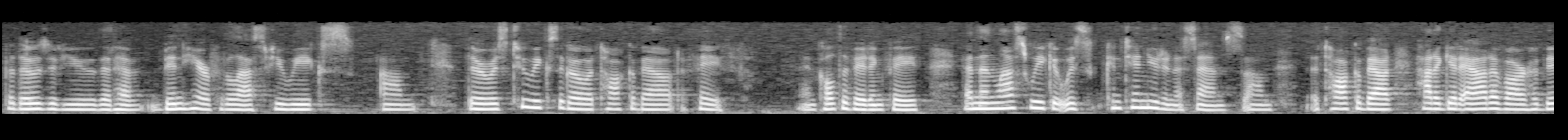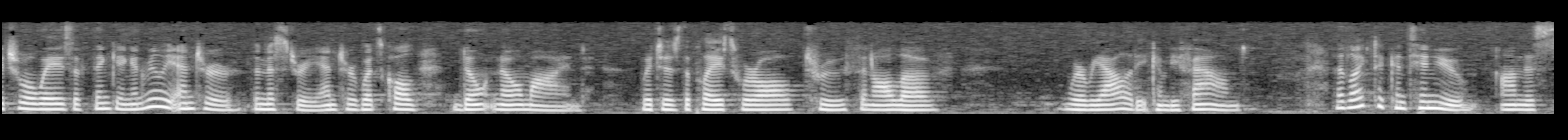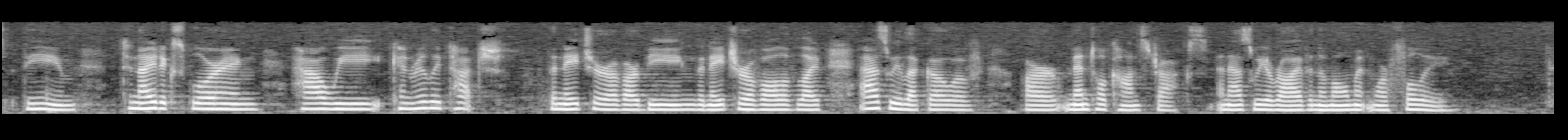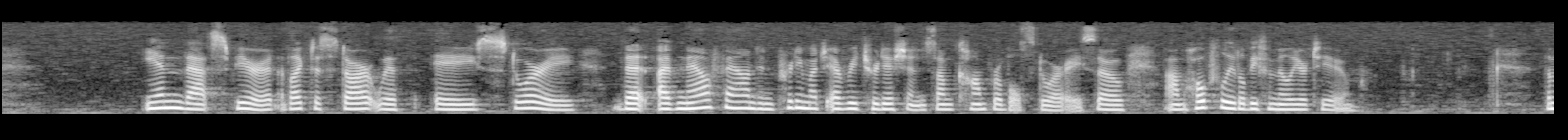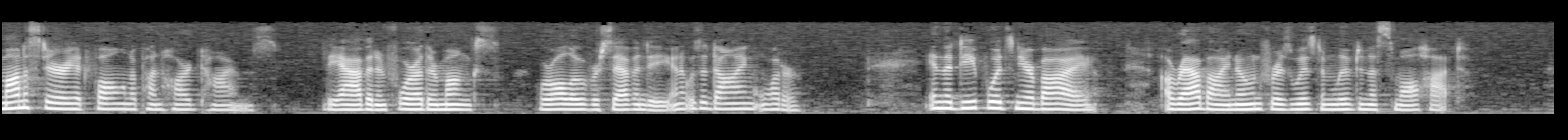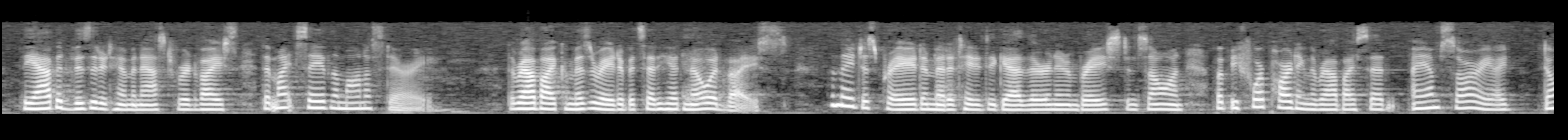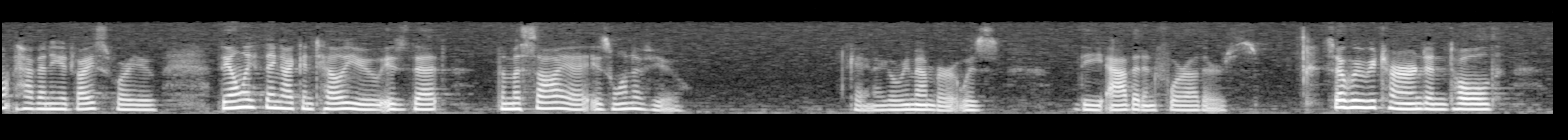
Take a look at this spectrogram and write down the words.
for those of you that have been here for the last few weeks, um, there was two weeks ago a talk about faith and cultivating faith. And then last week it was continued in a sense. Um, a talk about how to get out of our habitual ways of thinking and really enter the mystery, enter what's called don't know mind, which is the place where all truth and all love, where reality can be found. I'd like to continue on this theme tonight exploring how we can really touch the nature of our being, the nature of all of life, as we let go of our mental constructs and as we arrive in the moment more fully. In that spirit, I'd like to start with a story that I've now found in pretty much every tradition, some comparable story. So um, hopefully it'll be familiar to you. The monastery had fallen upon hard times. The abbot and four other monks were all over 70, and it was a dying order. In the deep woods nearby, a rabbi known for his wisdom lived in a small hut. The abbot visited him and asked for advice that might save the monastery. The rabbi commiserated but said he had no advice. And they just prayed and meditated together and embraced and so on. But before parting, the rabbi said, I am sorry, I don't have any advice for you. The only thing I can tell you is that the Messiah is one of you. Okay, now you'll remember it was the abbot and four others. So he returned and told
